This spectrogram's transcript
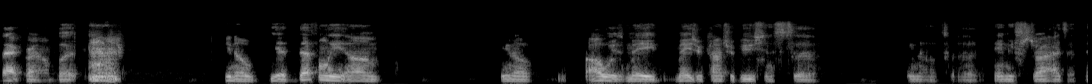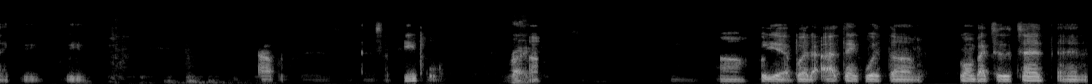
background. But you know, yeah, definitely. Um, you know, always made major contributions to to any strides I think we we accomplished as, a people. Right. Um, um, but yeah, but I think with um, going back to the tenth, and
